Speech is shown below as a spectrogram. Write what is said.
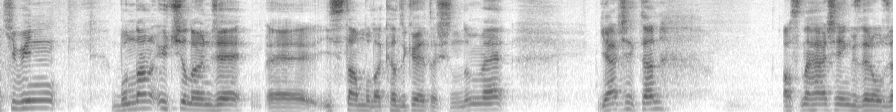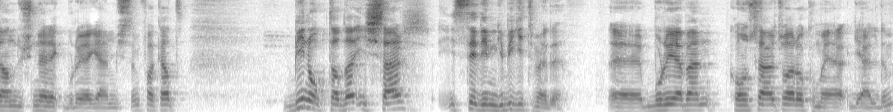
2000 bundan 3 yıl önce e, İstanbul'a Kadıköy'e taşındım ve gerçekten aslında her şeyin güzel olacağını düşünerek buraya gelmiştim. Fakat bir noktada işler istediğim gibi gitmedi. E, buraya ben konservatuvar okumaya geldim.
